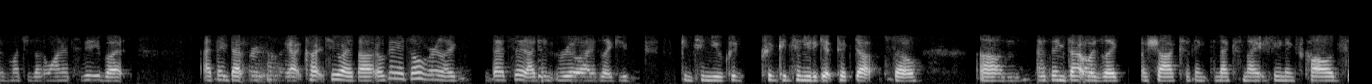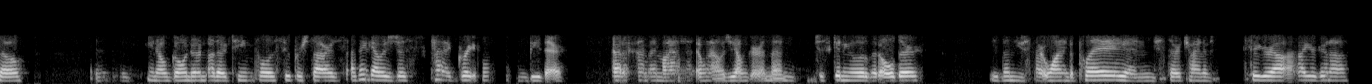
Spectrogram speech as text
as much as I wanted to be. But I think that first time I got cut too, I thought, okay, it's over. Like that's it. I didn't realize like you continue could could continue to get picked up. So um I think that was like a shock. I think the next night Phoenix called, so you know, going to another team full of superstars. I think I was just kind of grateful to be there that was kind of my mindset when I was younger. And then just getting a little bit older, then you start wanting to play and you start trying to figure out how you're gonna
